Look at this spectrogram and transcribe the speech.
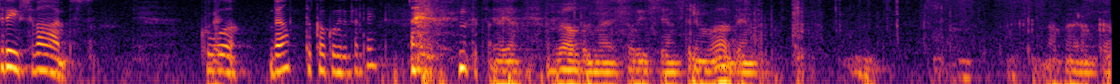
trīs vārdus, ko Vai. vēl tu kaut ko gribi pateikt? nu, jā, jā, vēl tad mēs līdz tiem trim vārdiem apmēram kā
